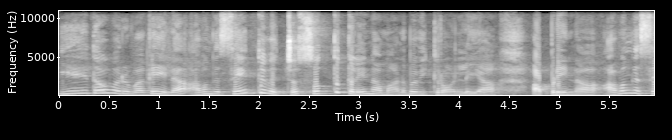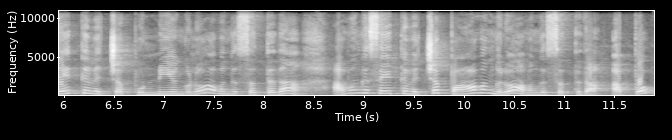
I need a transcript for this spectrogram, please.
ஏதோ ஒரு வகையில் அவங்க சேர்த்து வச்ச சொத்துக்களை நாம் அனுபவிக்கிறோம் இல்லையா? அப்படின்னா அவங்க சேர்த்து வச்ச புண்ணியங்களும் அவங்க சொத்து தான் அவங்க சேர்த்து வச்ச பாவங்களும் அவங்க சொத்து தான் அப்போது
